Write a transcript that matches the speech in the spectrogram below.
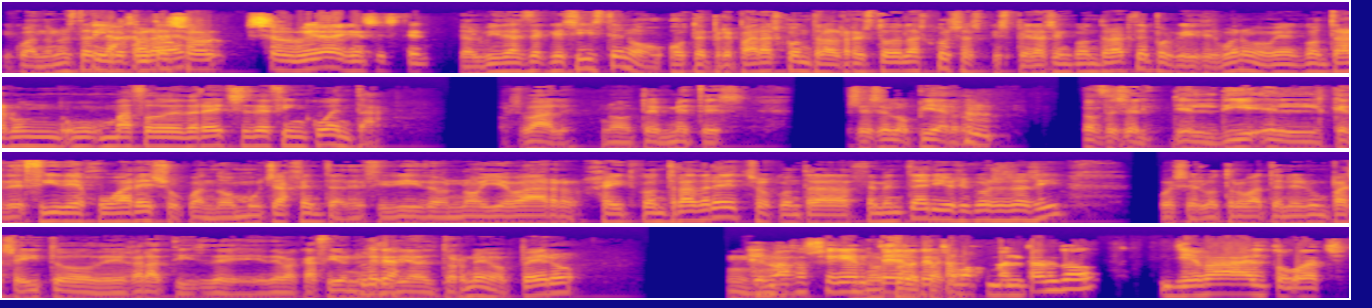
y cuando no estás la preparado... Gente se, olvida de que existen. Te olvidas de que existen, o, te preparas contra el resto de las cosas que esperas encontrarte, porque dices, bueno, me voy a encontrar un, mazo de Dredge de 50. Pues vale, no te metes, pues ese lo pierdo. Hmm. Entonces, el, el, que decide jugar eso, cuando mucha gente ha decidido no llevar hate contra Dredge o contra cementerios y cosas así, pues el otro va a tener un paseíto de gratis de, vacaciones el día del torneo, pero... El mazo siguiente, el que estamos comentando, lleva el Togach.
